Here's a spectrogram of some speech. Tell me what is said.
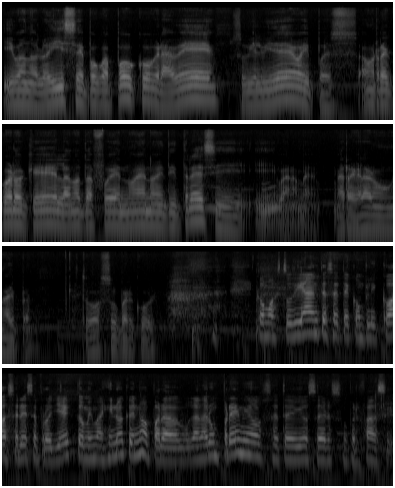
Y bueno, lo hice poco a poco, grabé, subí el video y pues aún recuerdo que la nota fue 9.93 y, y bueno, me, me, regalaron un iPad, que estuvo súper cool. Como estudiante, ¿se te complicó hacer ese proyecto? Me imagino que no, para ganar un premio se te debió ser súper fácil.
